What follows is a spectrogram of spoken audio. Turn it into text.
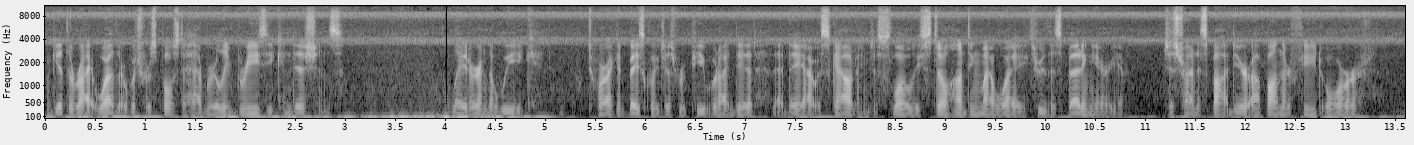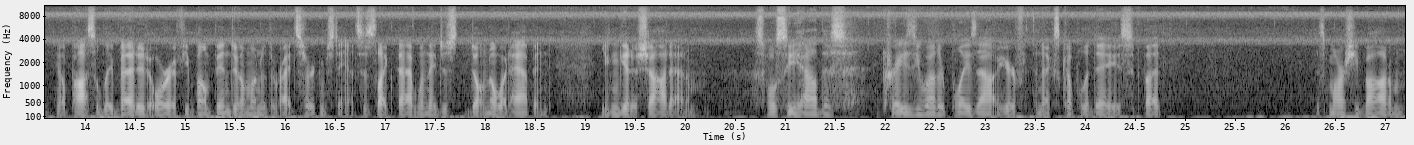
We get the right weather, which we're supposed to have really breezy conditions later in the week, to where I could basically just repeat what I did that day I was scouting, just slowly still hunting my way through this bedding area, just trying to spot deer up on their feet or you know possibly bedded or if you bump into them under the right circumstances like that when they just don't know what happened you can get a shot at them so we'll see how this crazy weather plays out here for the next couple of days but this marshy bottom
